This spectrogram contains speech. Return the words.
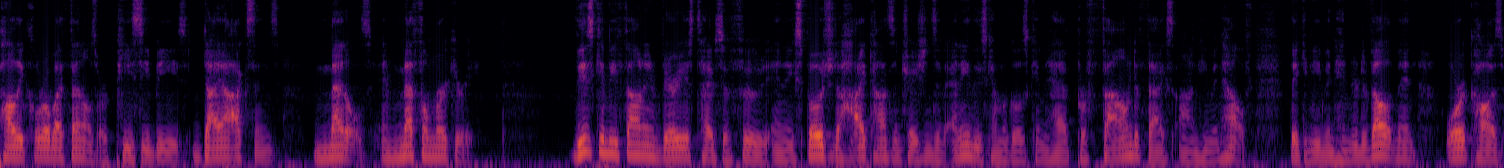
polychlorobiphenyls or PCBs, dioxins, metals, and methylmercury. These can be found in various types of food, and exposure to high concentrations of any of these chemicals can have profound effects on human health. They can even hinder development or cause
